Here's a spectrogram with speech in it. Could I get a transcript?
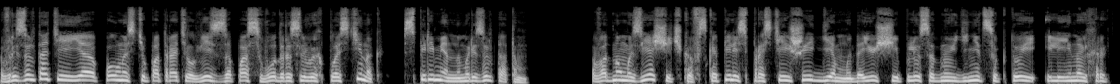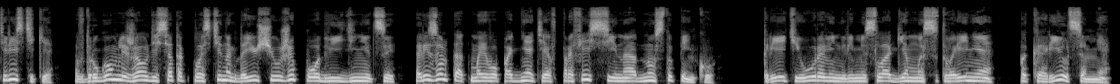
В результате я полностью потратил весь запас водорослевых пластинок с переменным результатом. В одном из ящичков скопились простейшие геммы, дающие плюс одну единицу к той или иной характеристике, в другом лежал десяток пластинок, дающий уже по две единицы, результат моего поднятия в профессии на одну ступеньку. Третий уровень ремесла геммосотворения покорился мне.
